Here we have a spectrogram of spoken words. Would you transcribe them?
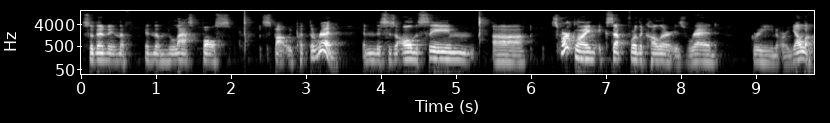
So then in the in the last false spot, we put the red. And this is all the same uh, spark line, except for the color is red, green, or yellow.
